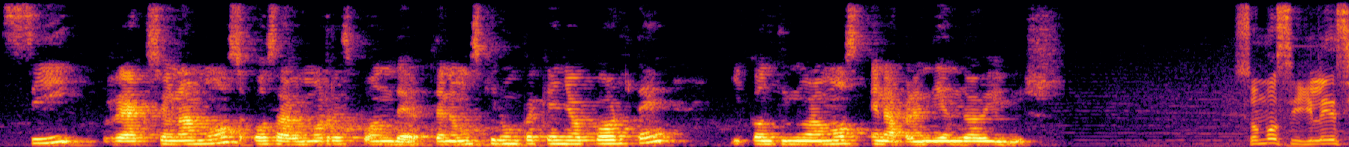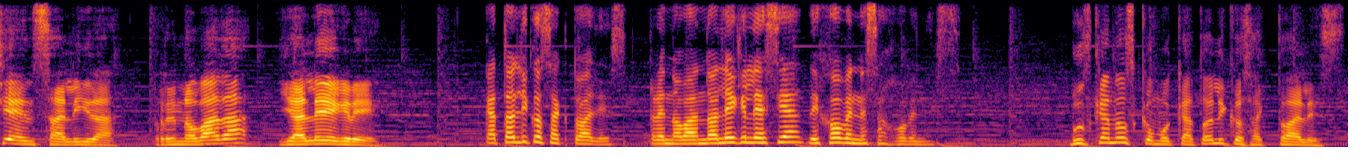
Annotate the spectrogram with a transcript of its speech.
si reaccionamos o sabemos responder. Tenemos que ir un pequeño corte y continuamos en Aprendiendo a Vivir. Somos iglesia en salida, renovada y alegre. Católicos actuales, renovando a la iglesia de jóvenes a jóvenes. Búscanos como católicos actuales.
